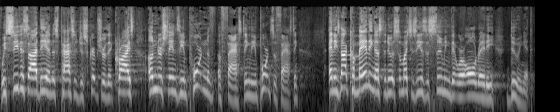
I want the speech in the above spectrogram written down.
We see this idea in this passage of Scripture that Christ understands the importance of, of, fasting, the importance of fasting, and He's not commanding us to do it so much as He is assuming that we're already doing it.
